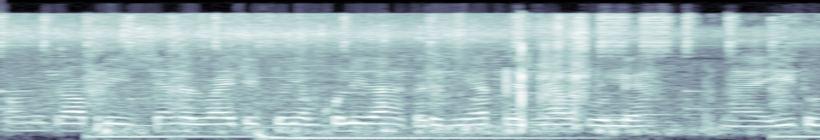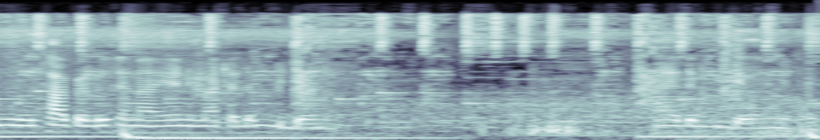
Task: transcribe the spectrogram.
તો મિત્રો આપણી ચેનલ YT સ્ટુડિયો માં ખોલી રાખજો દર નિરર્થેવ આવતો રહે અને YouTube નું થાપેલું છે ના એની માટે દબડી દેજો આ આ દબડી દેજો મિત્રો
